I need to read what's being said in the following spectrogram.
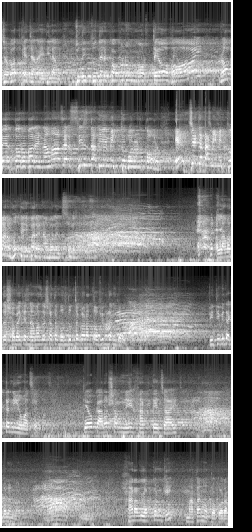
জগৎকে জানাই দিলাম, যদি তোদের কখনো মরতেও হয় রবের দরবারে নামাজের সিজদা দিয়ে মৃত্যুবরণ কর। এর চেয়ে দামি মৃত্যু আর হতেই পারে না বলেন আল্লাহ আমাদের সবাইকে নামাজের সাথে বন্ধুত্ব করার তৌফিক দান করে পৃথিবীতে একটা নিয়ম আছে, কেউ কারোর সামনে হাঁটতে চায়, বলেন না। হারার লক্ষণ কি? মাথা নত করা।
